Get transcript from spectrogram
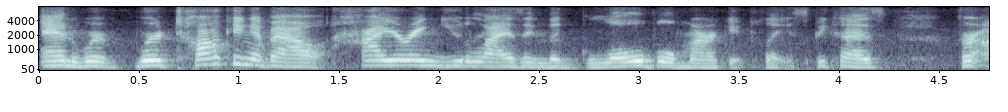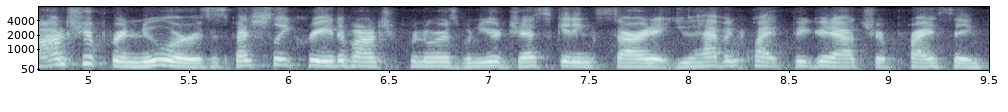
and we're we're talking about hiring utilizing the global marketplace because for entrepreneurs, especially creative entrepreneurs, when you're just getting started, you haven't quite figured out your pricing.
